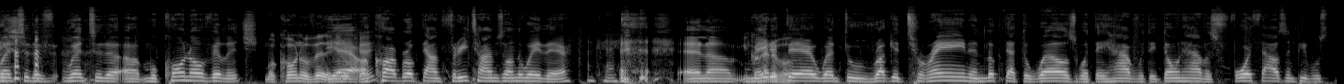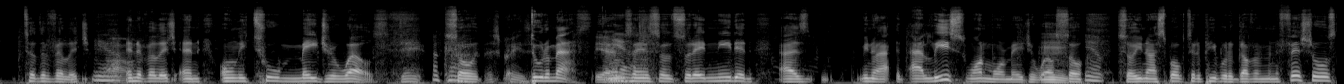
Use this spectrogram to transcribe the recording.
went to the went to the uh, Mukono village. Mukono Village. yeah, okay. our car broke down three times on the way there. Okay. and um, made it there. Went through rugged terrain and looked at the wells, what they have, what they don't have. Is four thousand people to the village, Yeah. in the village, and only two major wells. Damn. Okay. So That's crazy. do the math. Yeah. You know what I'm saying? So so they needed as you know at, at least one more major well. Mm. So Yeah. so you know I spoke to the people, the government officials,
